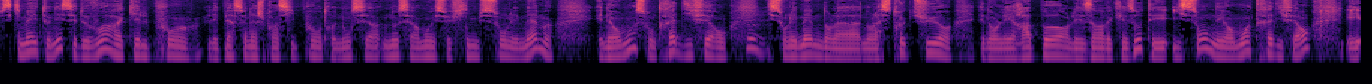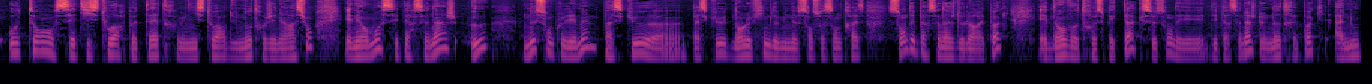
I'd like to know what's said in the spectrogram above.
ce qui m'a étonné, c'est de voir à quel point les personnages principaux entre Nos, Sermons et ce film sont les mêmes et néanmoins sont très différents. Hmm. Ils sont les mêmes dans la, dans la structure et dans les rapports les uns avec les autres et ils sont néanmoins très différents. Et autant cette histoire peut être une histoire d'une autre génération et néanmoins ces personnages, eux, ne sont plus les mêmes parce que, euh, dans le film de 1973, sont des personnages de leur époque, et dans votre spectacle, ce sont des, des personnages de notre époque à nous.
